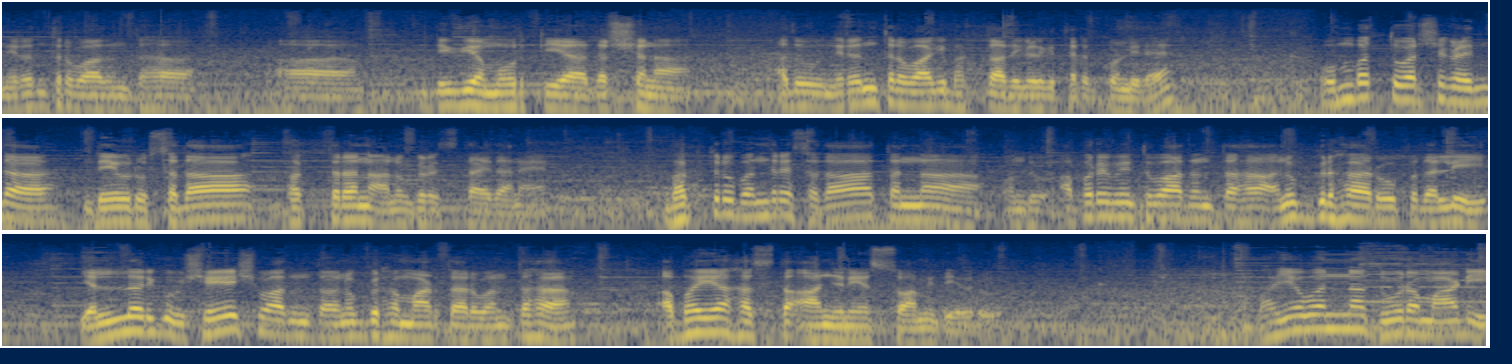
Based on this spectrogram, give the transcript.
ನಿರಂತರವಾದಂತಹ ದಿವ್ಯ ಮೂರ್ತಿಯ ದರ್ಶನ, ಅದು ನಿರಂತರವಾಗಿ ಭಕ್ತಾದಿಗಳಿಗೆ ತೆರೆದುಕೊಂಡಿದೆ. ಒಂಬತ್ತು ವರ್ಷಗಳಿಂದ ದೇವರು ಸದಾ ಭಕ್ತರನ್ನು ಅನುಗ್ರಹಿಸ್ತಾ ಇದ್ದಾನೆ. ಭಕ್ತರು ಬಂದರೆ ಸದಾ ತನ್ನ ಒಂದು ಅಪರಿಮಿತವಾದಂತಹ ಅನುಗ್ರಹ ರೂಪದಲ್ಲಿ ಎಲ್ಲರಿಗೂ ವಿಶೇಷವಾದಂಥ ಅನುಗ್ರಹ ಮಾಡ್ತಾ ಇರುವಂತಹ ಅಭಯ ಹಸ್ತ ಆಂಜನೇಯ ಸ್ವಾಮಿ ದೇವರು. ಭಯವನ್ನು ದೂರ ಮಾಡಿ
